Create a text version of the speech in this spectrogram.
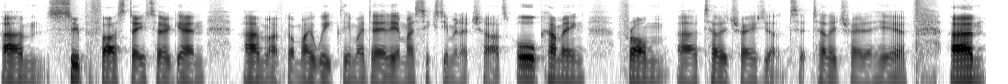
Um, super fast data again. Um, I've got my weekly, my daily, and my 60-minute charts all coming from uh, Teletrader, Teletrader here. Um,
